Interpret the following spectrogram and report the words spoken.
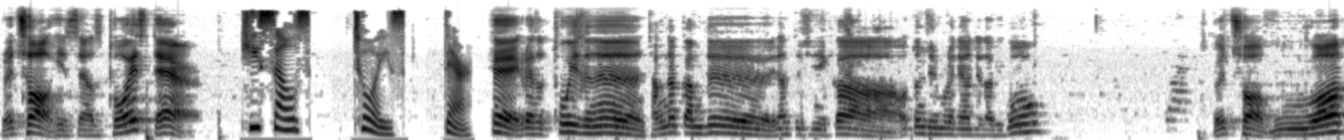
그렇죠. He sells toys there. He sells toys there. 오케이. 그래서 toys는 장난감들이란 뜻이니까 어떤 질문에 대한 대답이고 그렇죠. 무엇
